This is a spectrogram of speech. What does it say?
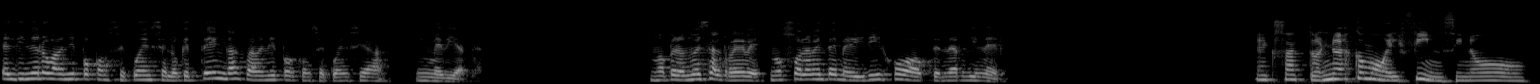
el dinero va a venir por consecuencia, lo que tengas va a venir por consecuencia inmediata. No, pero no es al revés, no solamente me dirijo a obtener dinero. Exacto, no es como el fin, sino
